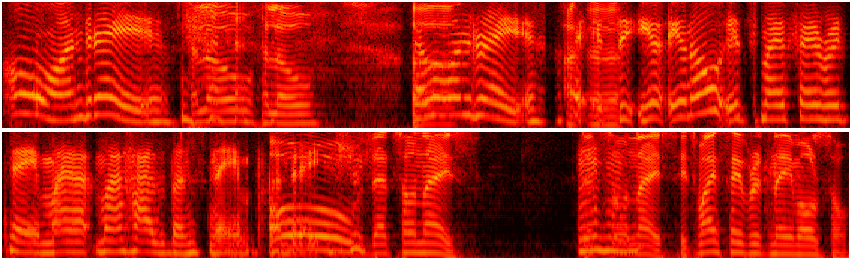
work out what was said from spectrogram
Oh, Andrei. Hello, hello. Hello, Andrei. uh, you, you know, it's my favorite name. My my husband's name. Andrei. Oh, that's so nice. That's so nice. It's my favorite name also.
